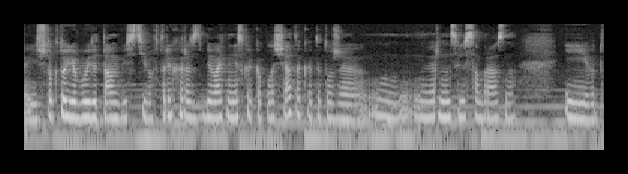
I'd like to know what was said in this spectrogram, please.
и что кто ее будет там вести. Во-вторых, разбивать на несколько площадок, это тоже, ну, наверное, нецелесообразно. И вот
